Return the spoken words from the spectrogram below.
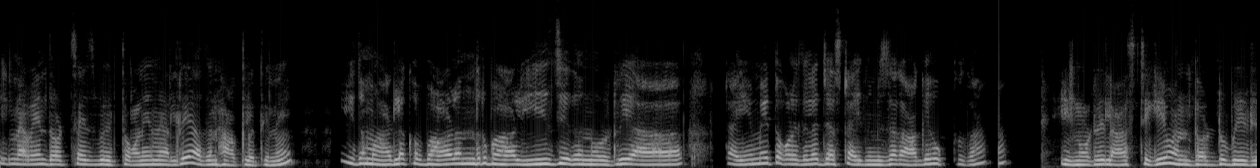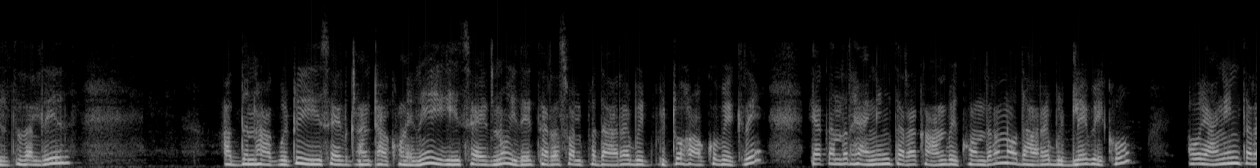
ಈಗ ನಾವೇನು ದೊಡ್ಡ ಸೈಜ್ ಬೀಡ್ ತೊಗೊಂಡಿನಲ್ರಿ ಅದನ್ನು ಹಾಕ್ಲತ್ತೀನಿ. ಇದು ಮಾಡ್ಲಿಕ್ಕೆ ಭಾಳ ಅಂದ್ರೆ ಭಾಳ ಈಸಿ ಅದ ನೋಡ್ರಿ. ಆ ಟೈಮೇ ತೊಗೊಳೋದಿಲ್ಲ, ಜಸ್ಟ್ ಐದು ನಿಮಿಷದಾಗ ಆಗೇ ಹೋಗ್ತದ. ಈಗ ನೋಡ್ರಿ, ಲಾಸ್ಟಿಗೆ ಒಂದು ದೊಡ್ಡ ಬೀಡ್ ಇರ್ತದಲ್ರಿ. ಅದನ್ನು ಹಾಕ್ಬಿಟ್ಟು ಈ ಸೈಡ್ ಗಂಟು ಹಾಕ್ಕೊಂಡೀನಿ ಈಗ ಈ ಸೈಡ್ನು ಇದೇ ಥರ ಸ್ವಲ್ಪ ದಾರ ಬಿಟ್ಬಿಟ್ಟು ಹಾಕೋಬೇಕ್ರಿ. ಯಾಕಂದ್ರೆ ಹ್ಯಾಂಗಿಂಗ್ ಥರ ಕಾಣಬೇಕು ಅಂದ್ರೆ ನಾವು ದಾರ ಬಿಡಲೇಬೇಕು. ಅವು ಹ್ಯಾಂಗಿಂಗ್ ಥರ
